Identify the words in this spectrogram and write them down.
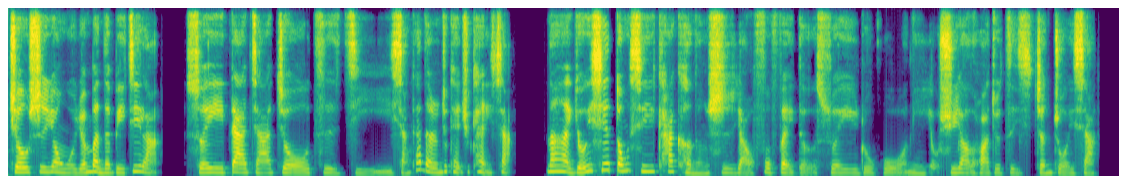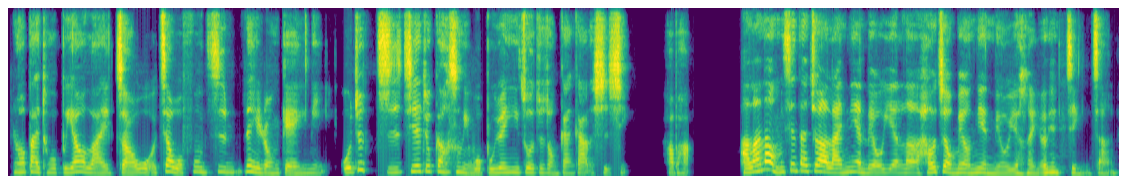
就是用我原本的笔记啦，所以大家就自己想看的人就可以去看一下。那有一些东西它可能是要付费的，所以如果你有需要的话，就自己斟酌一下。然后拜托不要来找我，叫我复制内容给你，我就直接就告诉你，我不愿意做这种尴尬的事情，好不好？好了，那我们现在就要来念留言了，好久没有念留言了，有点紧张。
